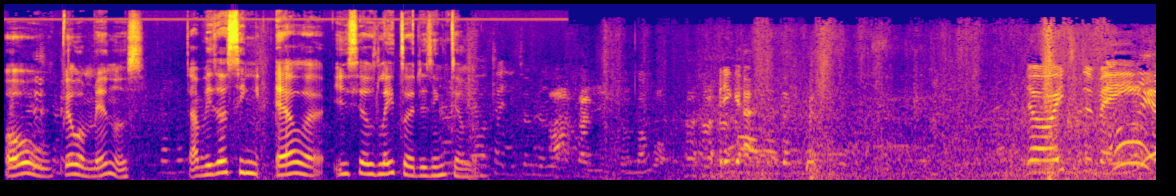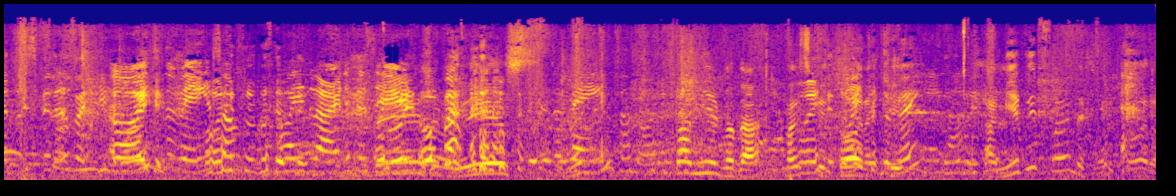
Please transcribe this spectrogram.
Ou, pelo menos, talvez assim ela e seus leitores entendam. Ah, tá ali, então tá bom. Obrigada. Oi, tudo bem? Oi, eu tô esperando aqui. Oi, tudo bem? Oi, sou... tudo Oi Eduardo, prazer. Oi, Opa! tudo bem? Sou amigo da, da Oi, escritora Oi, tudo aqui. bem? Amigo e fã da escritora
